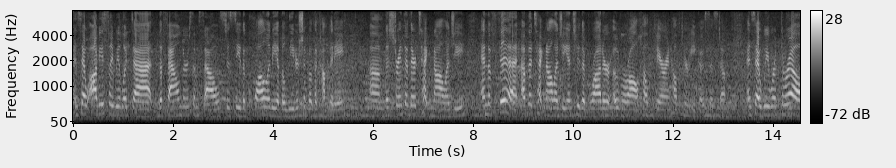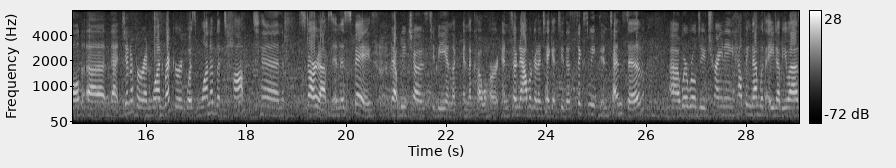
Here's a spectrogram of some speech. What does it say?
And so obviously we looked at the founders themselves to see the quality of the leadership of the company, um, the strength of their technology, and the fit of the technology into the broader overall healthcare and healthcare ecosystem. And so we were thrilled uh, that Jennifer and One Record was one of the top 10 startups in this space that we chose to be in the, in the cohort. And so now we're going to take it to the six-week intensive uh, where we'll do training, helping them with AWS,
